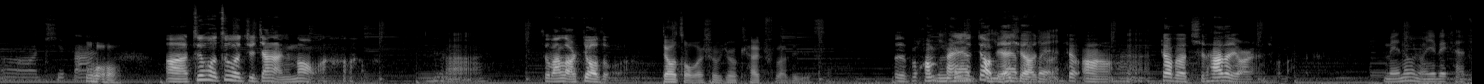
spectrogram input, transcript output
哦，体罚，哦，啊，最后最后就家长就闹嘛，啊，就把老师调走了。调走了是不是就开除了的意思？呃，不，好像反正就调别的学校去了，调啊，嗯调到其他的幼儿园去了吧？没那么容易被开除。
